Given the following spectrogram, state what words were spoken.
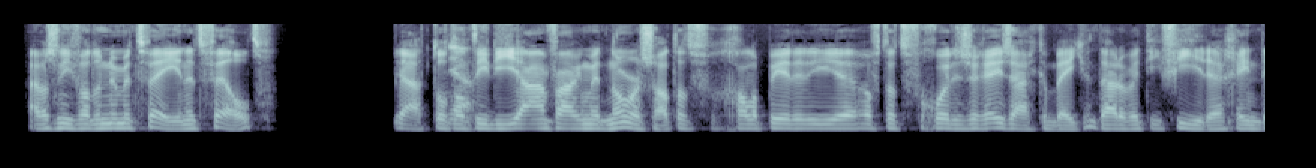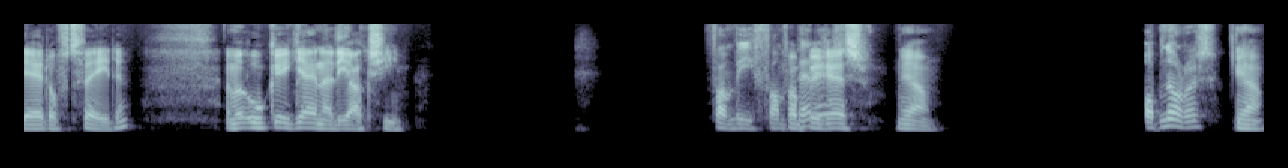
Hij was in ieder geval de nummer twee in het veld. Ja, totdat Ja. hij die aanvaring met Norris had. Dat galopeerde die, eh, of dat vergooide zijn race eigenlijk een beetje. Want daardoor werd hij vierde, geen derde of tweede. En hoe keek jij naar die actie Van wie? Van, van Perez? Perez? Ja. Op Norris? Ja.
